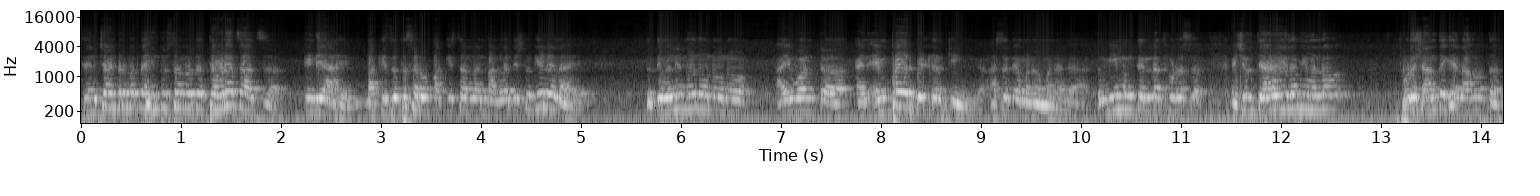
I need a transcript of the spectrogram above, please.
त्यांच्या अंडरमधला हिंदुस्थान होता तेवढाच आज इंडिया आहे. बाकीचं तर सर्व पाकिस्तान आणि बांगलादेशला गेलेलं आहे. तर ते म्हणले no no no no. I want an empire builder king असं त्या म्हणा म्हणाल्या. तर मी मग त्यांना थोडंसं ॲक्च्युली त्यावेळेला मी म्हणलं थोडं शांत घ्यायला होतं.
